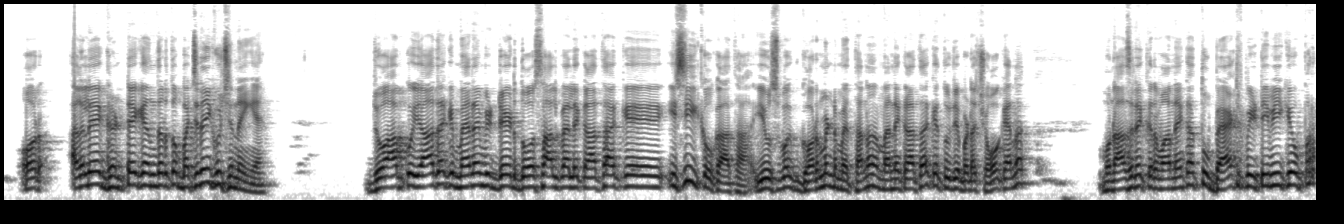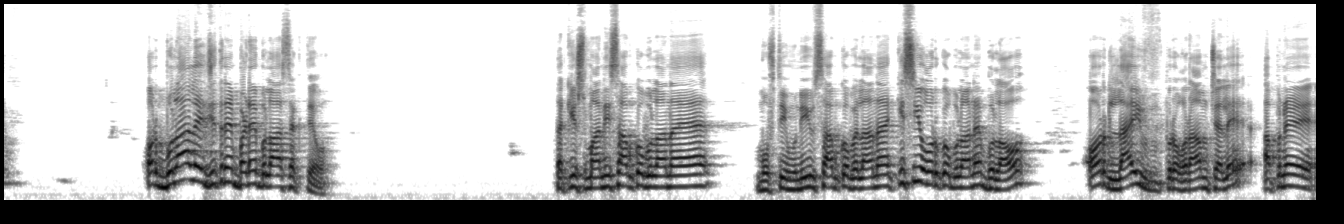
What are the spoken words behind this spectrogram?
اور اگلے ایک گھنٹے کے اندر تو بچنا ہی کچھ نہیں ہے۔ جو آپ کو یاد ہے کہ میں نے بھی ڈیڑھ دو سال پہلے کہا تھا کہ اسی کو کہا تھا۔ یہ اس وقت گورنمنٹ میں تھا نا۔ میں نے کہا تھا کہ تجھے بڑا شوق ہے نا۔ مناظرے کروانے کا، تو بیٹھ پی ٹی وی کے اوپر اور بلا لے جتنے بڑے بلا سکتے ہو۔ تقی عثمانی صاحب کو بلانا ہے، مفتی منیب صاحب کو بلانا ہے، کسی اور کو بلانا ہے، بلاؤ اور لائیو پروگرام چلے۔ اپنے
